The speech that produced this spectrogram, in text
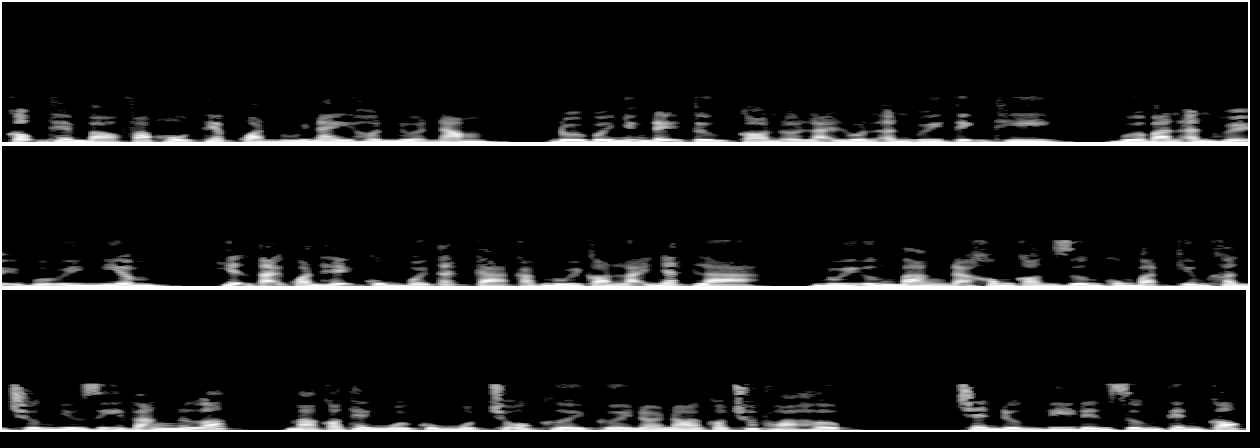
cộng thêm bảo pháp hổ tiếp quản núi này hơn nửa năm. Đối với những đệ tử còn ở lại luôn ân uy tịnh thi, vừa ban ân huệ vừa uy nghiêm, hiện tại quan hệ cùng với tất cả các núi còn lại nhất là Núi ứng bằng đã không còn dương cung bạt kiếm khẩn trương như dĩ vãng nữa, mà có thể ngồi cùng một chỗ cười cười nói nói có chút hòa hợp. Trên đường đi đến sướng tiên cốc,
